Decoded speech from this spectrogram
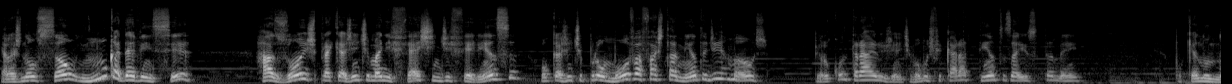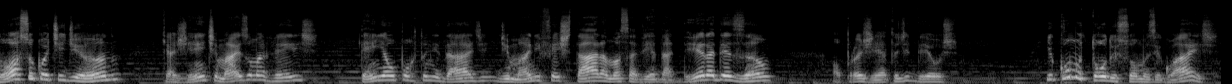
Elas não são e nunca devem ser razões para que a gente manifeste indiferença ou que a gente promova afastamento de irmãos. Pelo contrário, gente, vamos ficar atentos a isso também. Porque é no nosso cotidiano que a gente, mais uma vez, tem a oportunidade de manifestar a nossa verdadeira adesão ao projeto de Deus. E como todos somos iguais,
